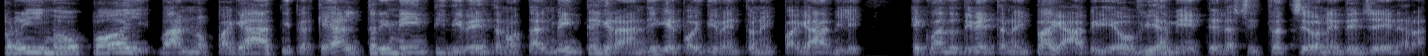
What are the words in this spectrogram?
prima o poi vanno pagati perché altrimenti diventano talmente grandi che poi diventano impagabili e quando diventano impagabili ovviamente la situazione degenera.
